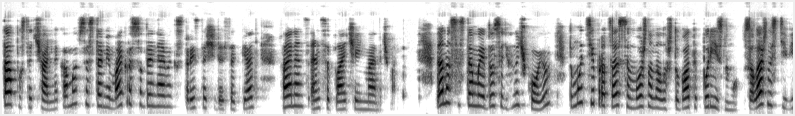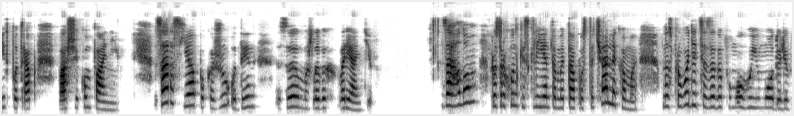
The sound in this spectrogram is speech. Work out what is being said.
та постачальниками в системі Microsoft Dynamics 365 Finance and Supply Chain Management. Дана система є досить гнучкою, тому ці процеси можна налаштувати по-різному, в залежності від потреб вашої компанії. Зараз я покажу один з можливих варіантів. Загалом розрахунки з клієнтами та постачальниками у нас проводяться за допомогою модулів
